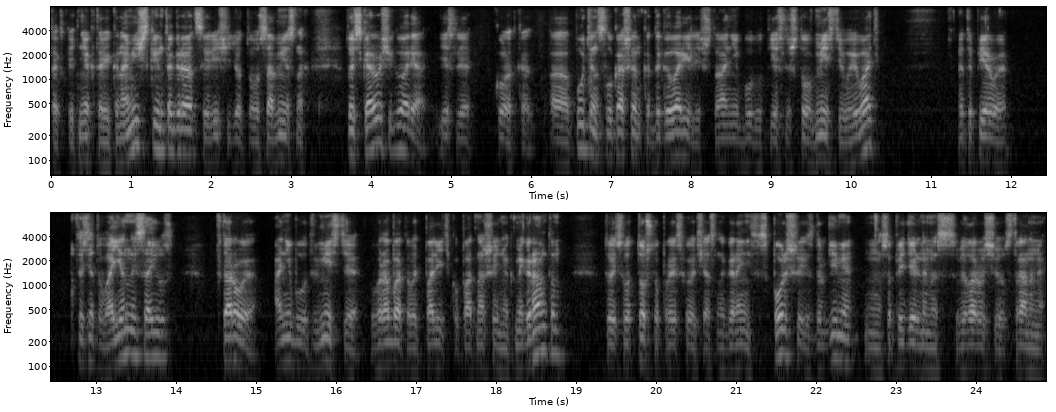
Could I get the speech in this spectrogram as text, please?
так сказать, некоторой экономической интеграции, речь идет о совместных... То есть, короче говоря, если коротко, э, Путин с Лукашенко договорились, что они будут, если что, вместе воевать. Это первое. То есть, это военный союз. Второе, они будут вместе вырабатывать политику по отношению к мигрантам. То есть, вот то, что происходит сейчас на границе с Польшей и с другими сопредельными с Белоруссией странами,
